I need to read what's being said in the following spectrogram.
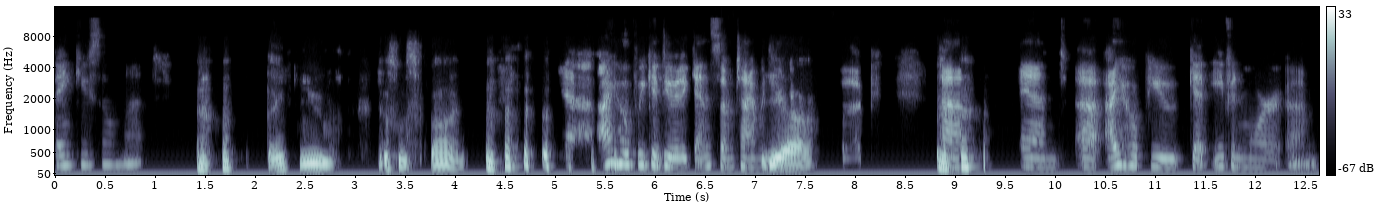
thank you so much. thank you. this was fun. yeah, I hope we could do it again sometime with yeah. your book. Um, and uh, I hope you get even more um,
